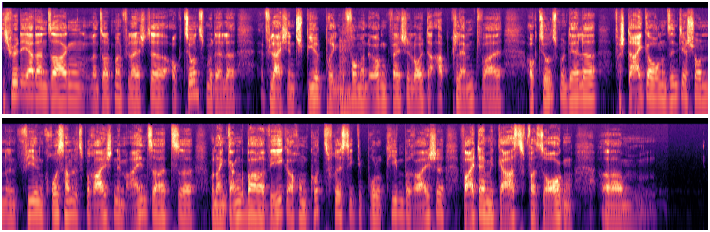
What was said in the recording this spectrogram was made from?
ich würde eher dann sagen, dann sollte man vielleicht äh, Auktionsmodelle vielleicht ins Spiel bringen, mhm. bevor man irgendwelche Leute abklemmt, weil Auktionsmodelle, Versteigerungen sind ja schon in vielen Großhandelsbereichen im Einsatz äh, und ein gangbarer Weg, auch um kurzfristig die produktiven Bereiche weiterhin mit Gas zu versorgen. Ähm,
